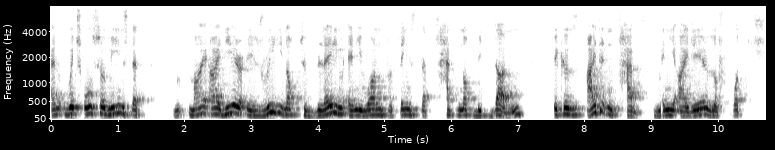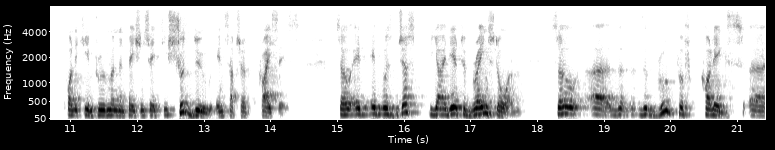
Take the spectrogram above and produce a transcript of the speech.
and which also means that my idea is really not to blame anyone for things that had not been done, because I didn't have many ideas of what quality improvement and patient safety should do in such a crisis. So it, it was just the idea to brainstorm. So uh, the, the group of colleagues uh,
